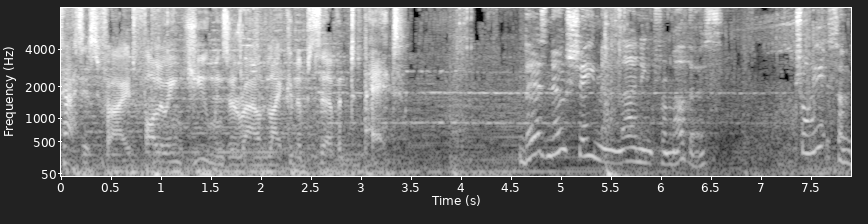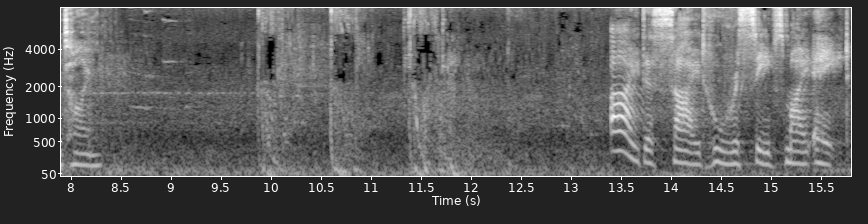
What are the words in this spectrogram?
Satisfied following humans around like an observant pet? There's no shame in learning from others. Try it sometime. I decide who receives my aid.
